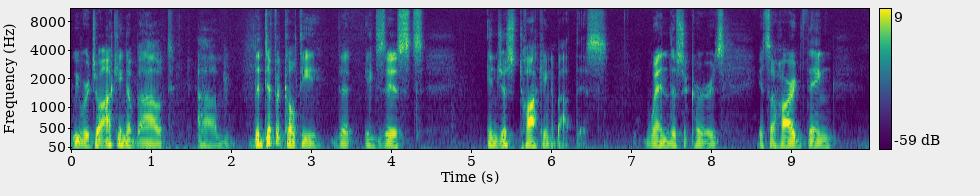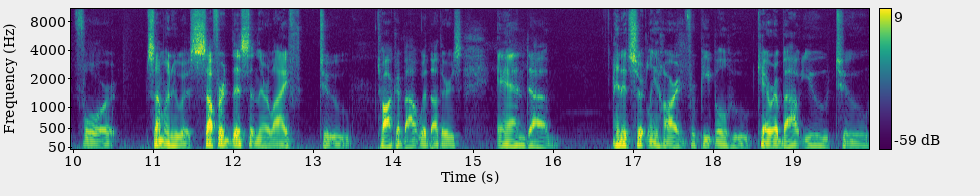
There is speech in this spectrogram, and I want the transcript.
we were talking about um, the difficulty that exists in just talking about this. When this occurs, it's a hard thing for someone who has suffered this in their life to talk about with others, and uh, and it's certainly hard for people who care about you to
